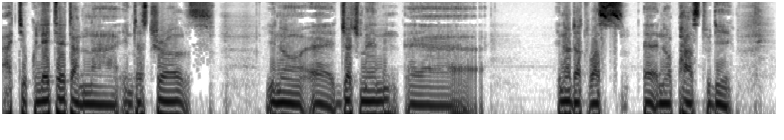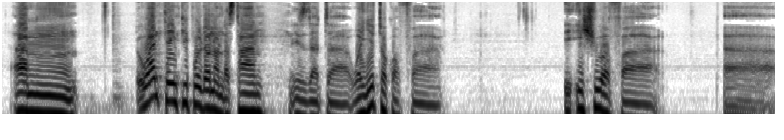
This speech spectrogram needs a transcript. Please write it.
articulated and uh, industrial, you know, uh, judgment. You know that was you know passed today. Um, one thing people don't understand is that when you talk of the issue of uh, uh,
